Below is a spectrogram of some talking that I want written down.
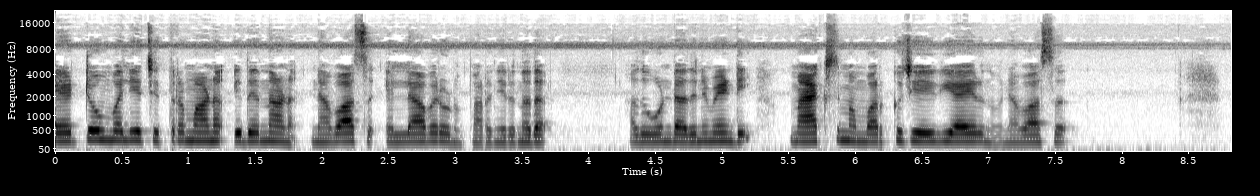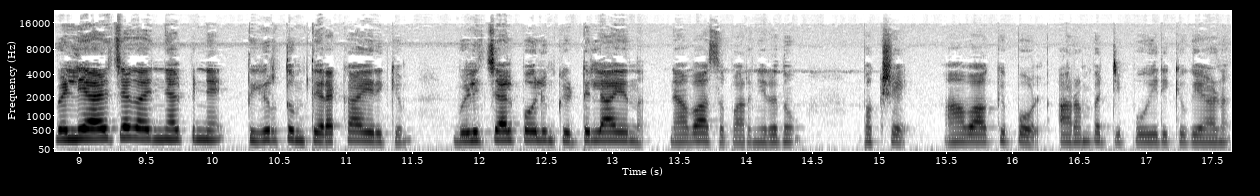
ഏറ്റവും വലിയ ചിത്രമാണ് ഇതെന്നാണ് നവാസ് എല്ലാവരോടും പറഞ്ഞിരുന്നത്. അതുകൊണ്ട് അതിനുവേണ്ടി മാക്സിമം വർക്ക് ചെയ്യുകയായിരുന്നു നവാസ്. വെള്ളിയാഴ്ച കഴിഞ്ഞാൽ പിന്നെ തീർത്തും തിരക്കായിരിക്കും. വിളിച്ചാൽ പോലും കിട്ടില്ല എന്ന് നവാസ് പറഞ്ഞിരുന്നു. പക്ഷേ ആ വാക്കിപ്പോൾ അറം പോയിരിക്കുകയാണ്.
